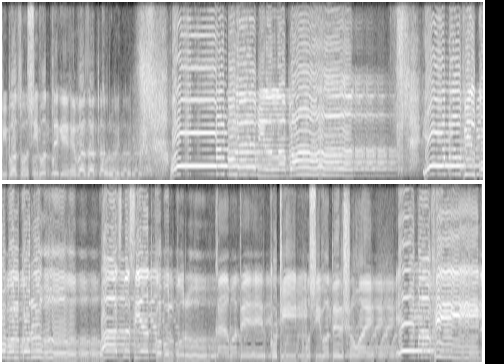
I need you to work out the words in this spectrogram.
বিপদ মুসিবত থেকে হেফাজত করবে ও আল্লাহ এ মাহফিল কবুল করুন। ওয়াজ নসিহত কবুল করুন কিয়ামতের কঠিন মুসিবতের সময়। এ মাহফিল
